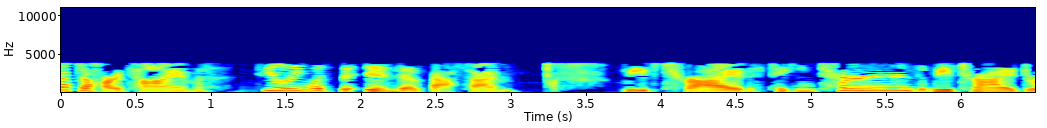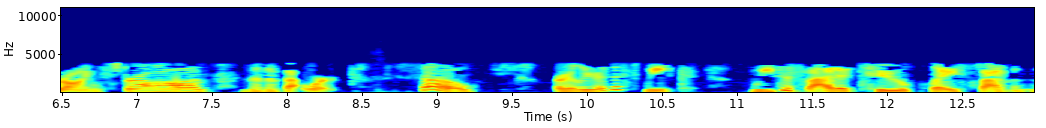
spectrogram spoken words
such a hard time dealing with the end of bath time. We've tried taking turns. We've tried drawing straws. None of that worked. So earlier this week, we decided to play Simon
